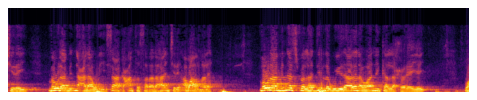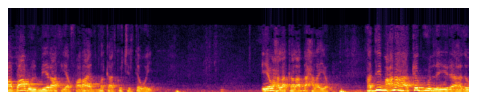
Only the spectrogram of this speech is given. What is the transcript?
jiray mawlaa min aclaa wey isagaa gacanta sare lahaan jiray abaalna leh mawlaa min asfal haddii lagu yidhaahdana waa ninka la xoreeyey. Waa baabulmiiraah iyo faraa'id markaad ku jirta wey iyo wax la kala dhaxlayo. Haddii macnaha ka guud la yidhaahdo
